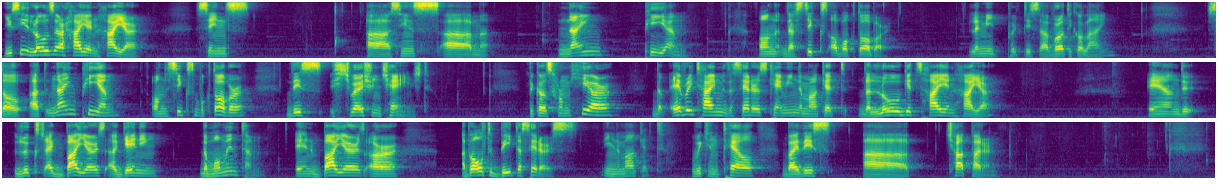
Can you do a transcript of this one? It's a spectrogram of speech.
You see lows are higher and higher since uh, since um, 9 p.m. on the 6th of October. Let me put this uh, vertical line. So at 9 p.m. on the 6th of October, this situation changed. Because from here, the, every time the sellers came in the market, the low gets higher and higher, and looks like buyers are gaining the momentum, and buyers are about to beat the sellers in the market. We can tell by this uh, chart pattern.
